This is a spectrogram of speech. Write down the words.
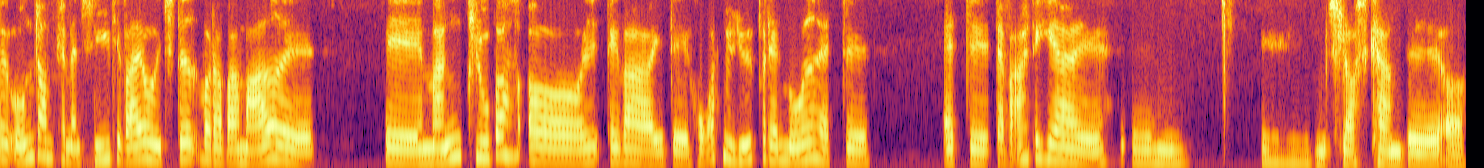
øh, ungdom, kan man sige. Det var jo et sted, hvor der var meget øh, øh, mange klubber, og det var et øh, hårdt miljø på den måde, at, øh, at øh, der var det her øh, øh, øh, slåskampe og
